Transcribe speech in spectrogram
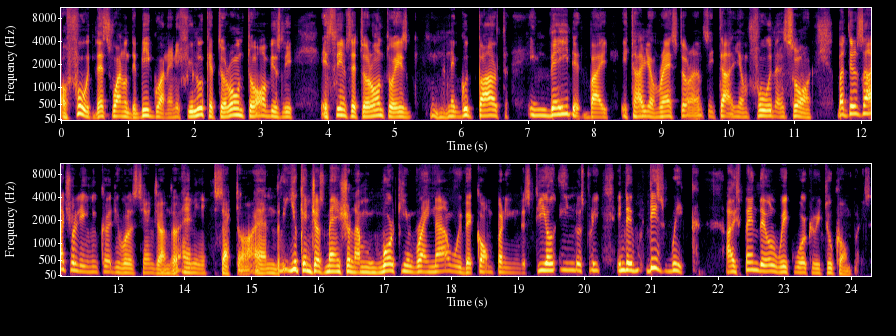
of food. That's one of the big one. And if you look at Toronto, obviously, it seems that Toronto is in a good part invaded by Italian restaurants, Italian food, and so on. But there's actually an incredible exchange under any sector. And you can just mention I'm working right now with a company in the steel industry. In the this week, I spent the whole week working with two companies.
